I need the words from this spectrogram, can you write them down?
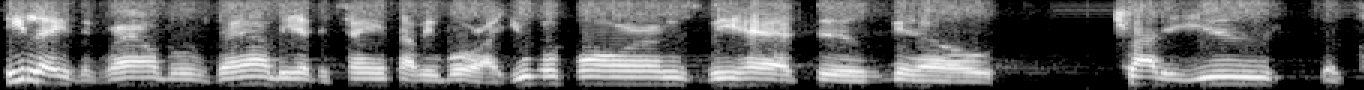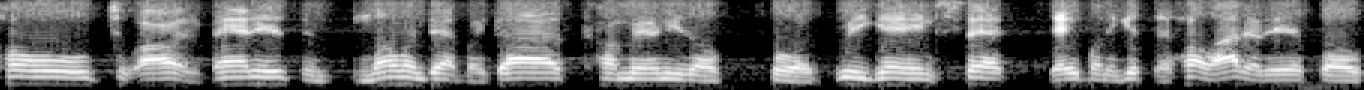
he laid the ground rules down. We had to change how we wore our uniforms. We had to, you know, try to use the cold to our advantage, and knowing that when guys come in, you know, for a three-game set, they want to get the hell out of there. So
